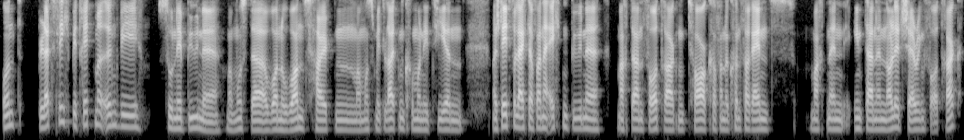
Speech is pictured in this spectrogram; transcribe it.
Und plötzlich betritt man irgendwie so eine Bühne. Man muss da One-on-Ones halten, man muss mit Leuten kommunizieren. Man steht vielleicht auf einer echten Bühne, macht da einen Vortrag, einen Talk auf einer Konferenz, macht einen internen Knowledge-Sharing-Vortrag.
